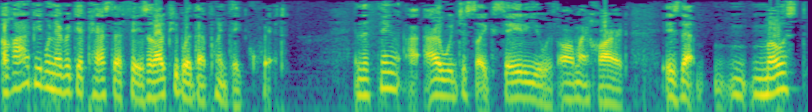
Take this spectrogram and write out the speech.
A lot of people never get past that phase. A lot of people at that point, they quit. And the thing I, I would just like say to you with all my heart is that m- most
